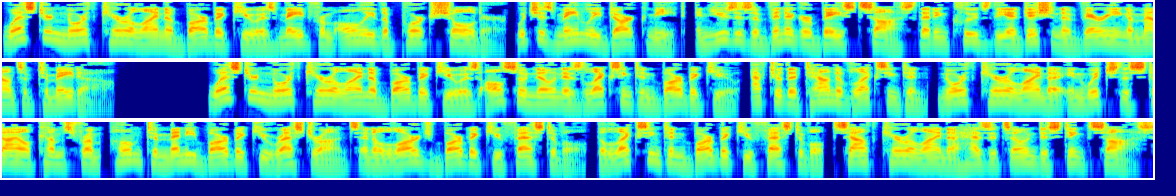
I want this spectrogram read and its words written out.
Western North Carolina barbecue is made from only the pork shoulder, which is mainly dark meat, and uses a vinegar-based sauce that includes the addition of varying amounts of tomato. Western North Carolina barbecue is also known as Lexington barbecue, after the town of Lexington, North Carolina in which the style comes from, home to many barbecue restaurants and a large barbecue festival. The Lexington Barbecue Festival, South Carolina has its own distinct sauce.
